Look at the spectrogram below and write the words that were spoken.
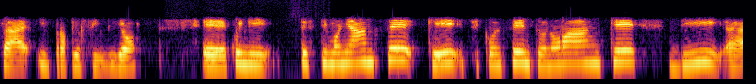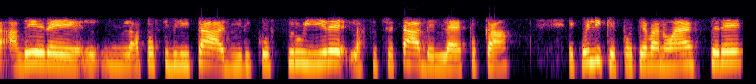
sé il proprio figlio. Eh, quindi testimonianze che ci consentono anche di eh, avere la possibilità di ricostruire la società dell'epoca e quelli che potevano essere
